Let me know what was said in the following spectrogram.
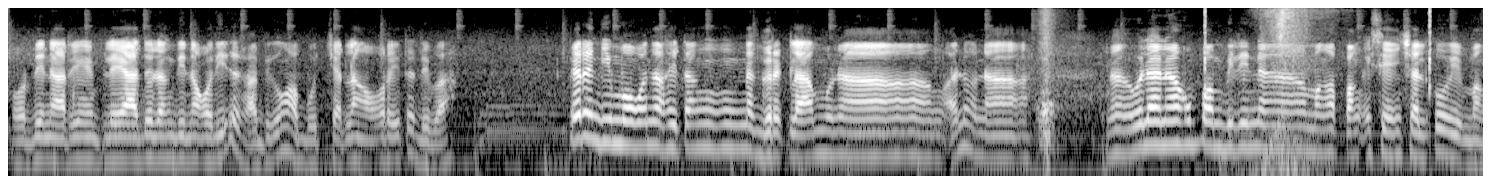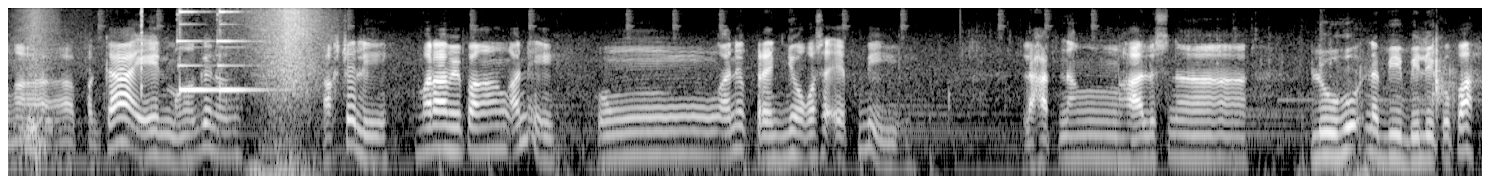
ordinaryong empleyado lang din ako dito. Sabi ko nga, butcher lang ako rito, di ba? Pero hindi mo ako nakitang nagreklamo ng ano na na wala na akong pambili na mga pang-essential ko, yung mga pagkain, mga ganun. Actually, marami pang ano eh, kung ano, friend nyo ako sa FB, lahat ng halos na luho na bibili ko pa.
